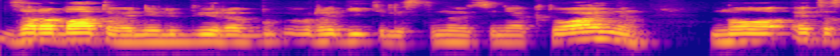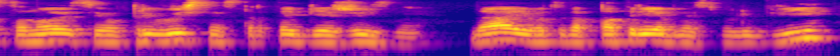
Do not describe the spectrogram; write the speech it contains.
зарабатывание любви родителей становится неактуальным, но это становится его привычной стратегией жизни. Да? И вот эта потребность в любви,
